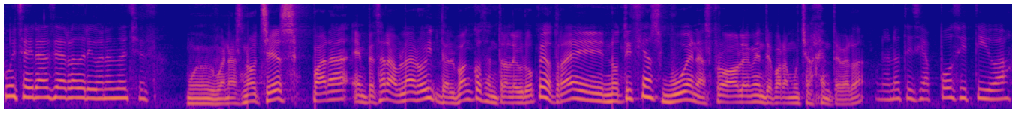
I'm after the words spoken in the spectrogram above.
Muchas gracias, Rodrigo. Buenas noches. Muy buenas noches. Para empezar a hablar hoy del Banco Central Europeo, trae noticias buenas probablemente para mucha gente, ¿verdad? Una noticia positiva,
